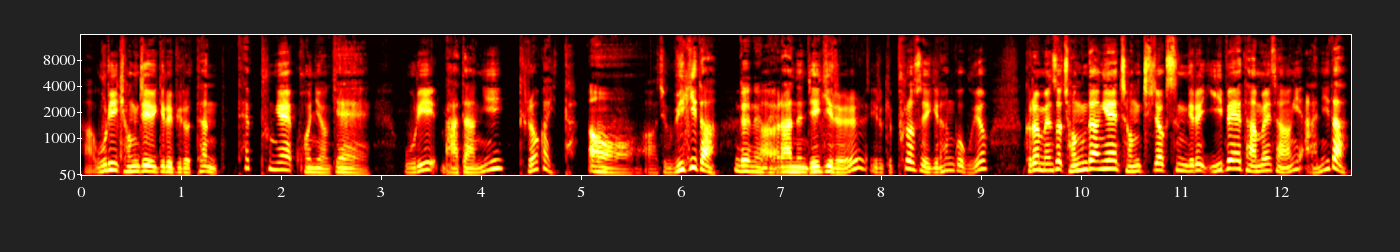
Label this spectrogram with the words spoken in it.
아, 우리 경제 위기를 비롯한 태풍의 권역에 우리 마당이 들어가 있다. 어. 어 지금 위기다라는 얘기를 이렇게 풀어서 얘기를 한 거고요. 그러면서 정당의 정치적 승리를 입에 담을 상황이 아니다.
